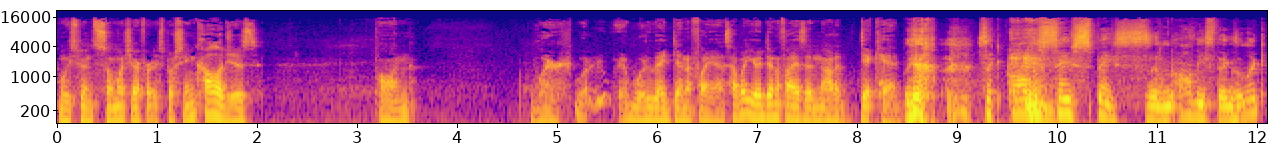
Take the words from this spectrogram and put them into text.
we spend so much effort, especially in colleges, on where what, what do you identify as? How about you identify as a not a dickhead? Yeah. It's like all the safe space and all these things. I'm like,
